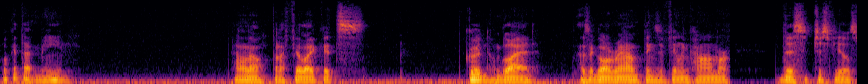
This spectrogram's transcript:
What could that mean? I don't know, but I feel like it's good. I'm glad. As I go around, things are feeling calmer. This just feels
